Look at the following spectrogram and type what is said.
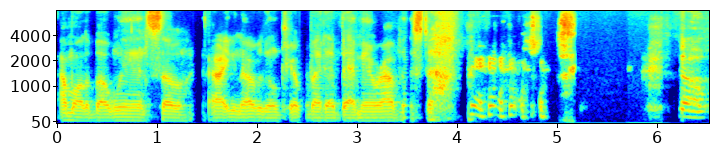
I'm all about wins. So I, you know, I really don't care about that Batman Robin stuff. so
